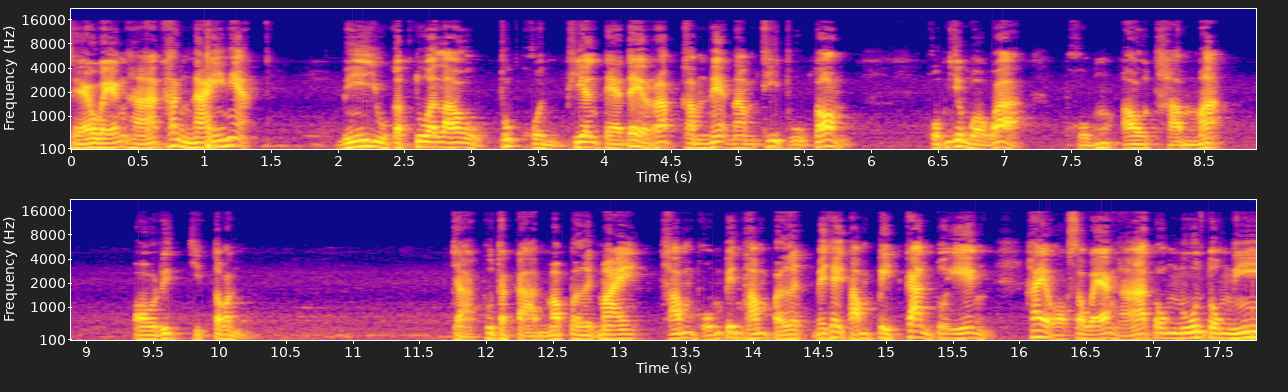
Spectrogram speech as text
แสวงหาข้างในเนี่ย มีอยู่กับตัวเราทุกคนเพียงแต่ได้รับคำแนะนำที่ถูกต้อง ผมจะบอกว่า ผมเอาธรรมะออริจิตอลจากพุทธการมาเปิดใหม่ทำผมเป็นทำเปิด ไม่ใช่ทำปิดกั้นตัวเอง ให้ออกแสวงหาตรงนู้นตรงนี้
